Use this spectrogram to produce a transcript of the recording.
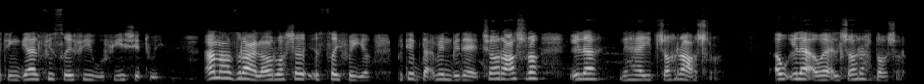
البتنجال في صيفي وفي شتوي. أنا هزرع العروة الصيفية. بتبدأ من بداية شهر عشرة إلى نهاية شهر عشرة أو إلى أوائل شهر 11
